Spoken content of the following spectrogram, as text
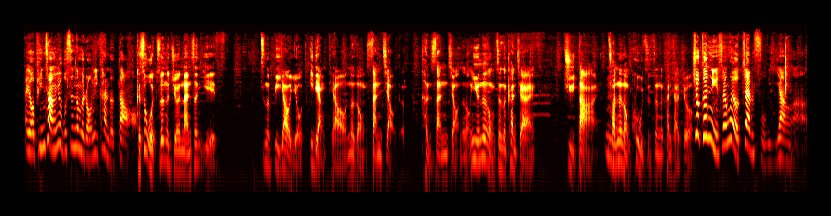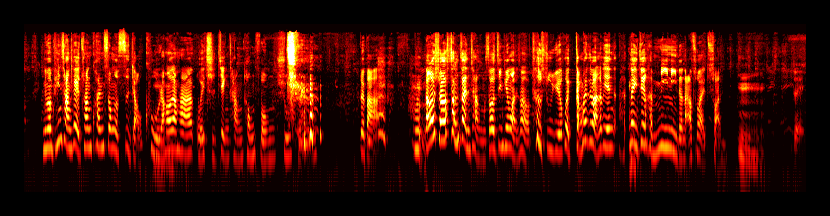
哎呦，平常又不是那么容易看得到。可是我真的觉得男生也真的必要有一两条那种三角的，很三角那种，因为那种真的看起来。巨大、欸，穿那种裤子真的看起来就就跟女生会有战服一样啊。你们平常可以穿宽松的四角裤，嗯、然后让它维持健康、通风、舒服，对吧？然后需要上战场的时候，今天晚上有特殊约会，赶快就把那边那一件很 mini 的拿出来穿。嗯，对。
